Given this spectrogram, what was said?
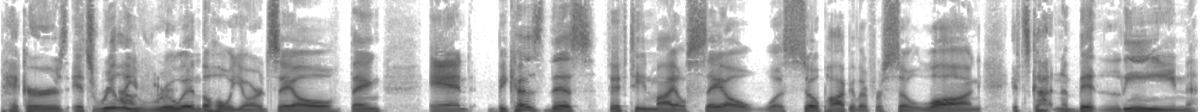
Pickers. It's really Oh, ruined the whole yard sale thing. And because this 15 mile sale was so popular for so long, it's gotten a bit lean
